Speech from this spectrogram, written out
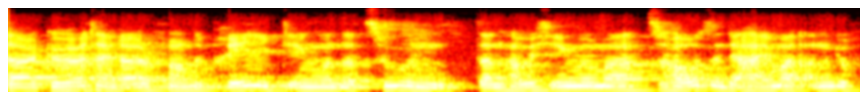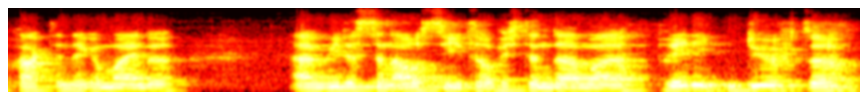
da gehört halt einfach noch eine Predigt irgendwann dazu. Und dann habe ich irgendwann mal zu Hause in der Heimat angefragt in der Gemeinde, äh, wie das denn aussieht, ob ich denn da mal predigen dürfte,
